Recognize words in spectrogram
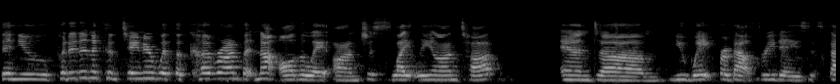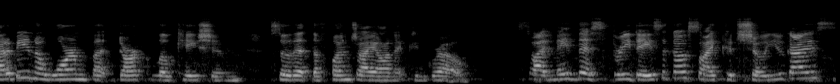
then you put it in a container with a cover on but not all the way on just slightly on top and um, you wait for about three days it's got to be in a warm but dark location so that the fungi on it can grow so i made this three days ago so i could show you guys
